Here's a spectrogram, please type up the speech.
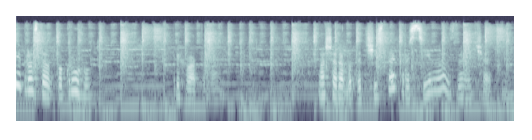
и просто по кругу прихватываем. Наша работа чистая, красивая, замечательная.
